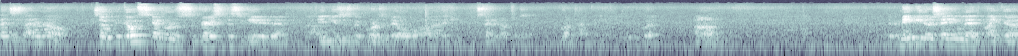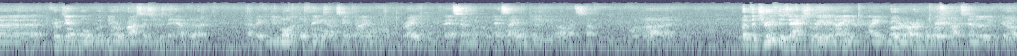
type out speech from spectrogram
That's, I don't know. So the Go scheduler is very sophisticated and it uses the cores available and all that if you set it up as a runtime thing you have to do. But, um, maybe they're saying that like, uh, for example, with newer processors, they have the, uh, they can do multiple things at the same time, right? SM, SIMD, all that stuff. Uh, but the truth is actually, and I, I wrote an article about assembly of Go.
